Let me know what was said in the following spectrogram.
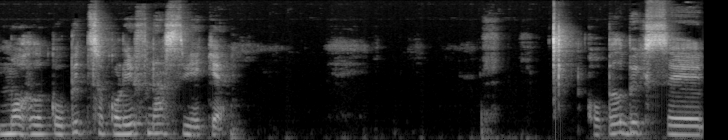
mohl koupit cokoliv na světě? Koupil bych si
